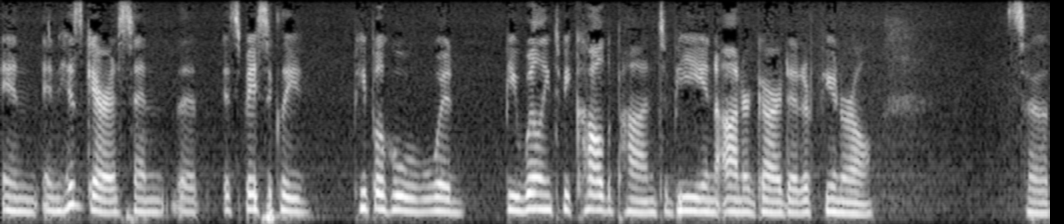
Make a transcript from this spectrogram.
in, in his garrison that it's basically people who would be willing to be called upon to be an honor guard at a funeral. So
